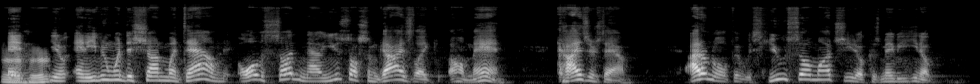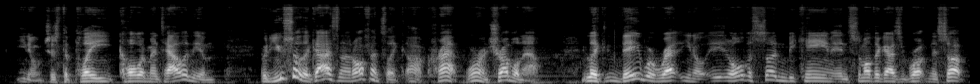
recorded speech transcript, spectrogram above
Mm-hmm. And you know, and even when DeShone went down, all of a sudden now you saw some guys like, "Oh man, Kizer's down." I don't know if it was Hue so much, you know, because maybe you know, you know, just the play caller mentality. Him, but you saw the guys in that offense like, "Oh crap, we're in trouble now." like they were, you know, it all of a sudden became, and some other guys have brought this up,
